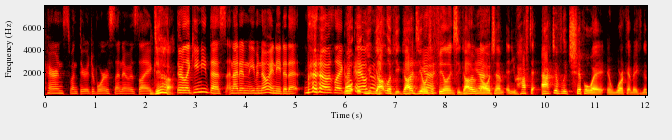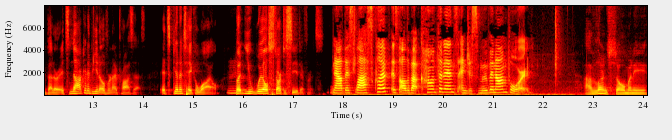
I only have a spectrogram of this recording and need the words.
parents went through a divorce, and it was like, yeah. They're like, "You need this," and I didn't even know I needed it. But I was like, Well, "Okay, it- you go." got look. You got to deal with your feelings. You got to Yeah. acknowledge them, and you have to actively chip away and work at making them better. It's not going to be an overnight process. It's going to take a while, Mm-hmm. but you will start to see a difference. Now, this last clip is all about confidence and just moving on forward. I've learned so many,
